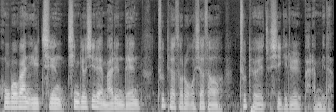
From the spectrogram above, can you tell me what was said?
홍보관 1층 친교실에 마련된 투표소로 오셔서 투표해 주시기를 바랍니다.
